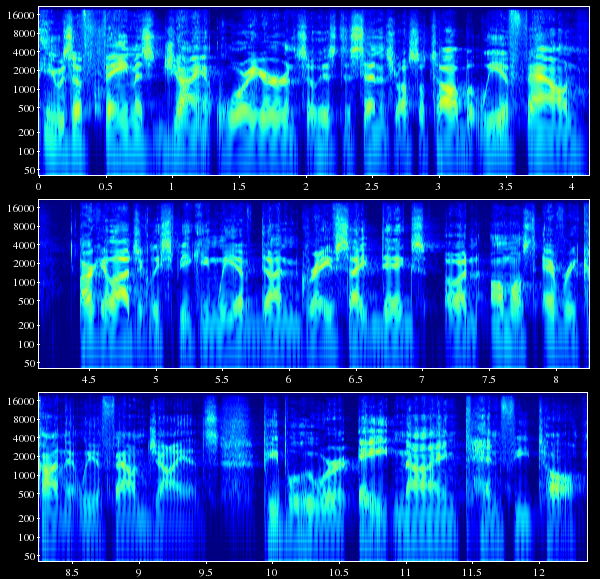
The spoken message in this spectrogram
He was a famous giant warrior, and so his descendants were also tall. But we have found, archaeologically speaking, we have done gravesite digs on almost every continent. We have found giants, people who were eight, nine, 10 feet tall.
